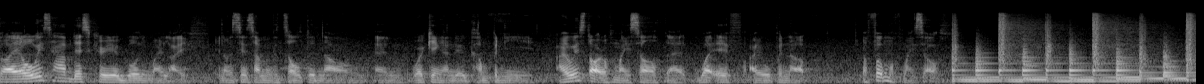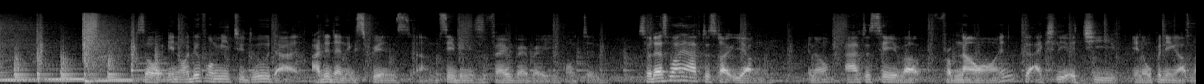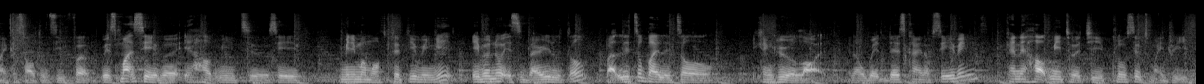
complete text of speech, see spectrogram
So I always have this career goal in my life. You know, since I'm a consultant now and working under a company, I always thought of myself that what if I open up a firm of myself? So in order for me to do that, other than experience, um, saving is very, very, very important. So that's why I have to start young. You know, I have to save up from now on to actually achieve in opening up my consultancy firm. With Smart Saver, it helped me to save minimum of 30 ringgit, even though it's very little, but little by little, it can grow a lot. You know, with this kind of savings, it can help me to achieve closer to my dream.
